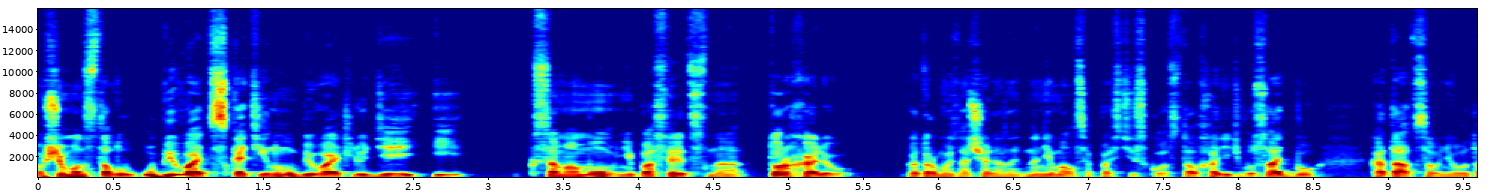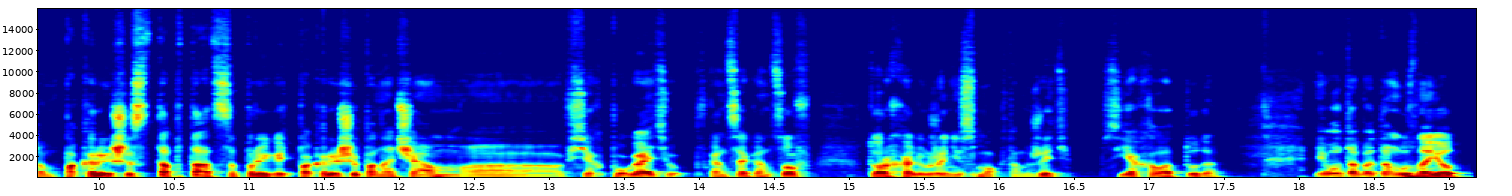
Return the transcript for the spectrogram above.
В общем, он стал убивать скотину, убивать людей, и к самому непосредственно Торхалю которому изначально нанимался пасти скот, стал ходить в усадьбу, кататься у него там по крыше, стоптаться, прыгать по крыше по ночам, э, всех пугать. В конце концов, Торхаль уже не смог там жить, съехал оттуда. И вот об этом узнает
